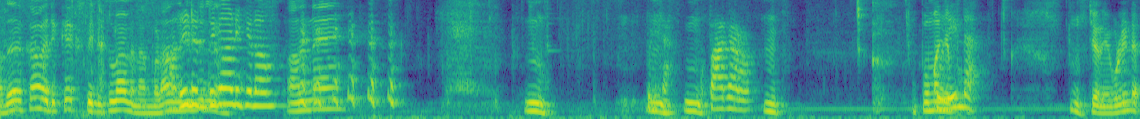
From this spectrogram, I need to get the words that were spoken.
അതൊക്കെ അവർക്ക് എക്സ്പീരിയൻസ് ഉള്ളതാണ്. നമ്മുടെ അത് കാണിക്കണം. അങ്ങനെ പാകാണോ. ഉപ്പും മഞ്ഞ ചെറിയ പുള്ളിയുണ്ട്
